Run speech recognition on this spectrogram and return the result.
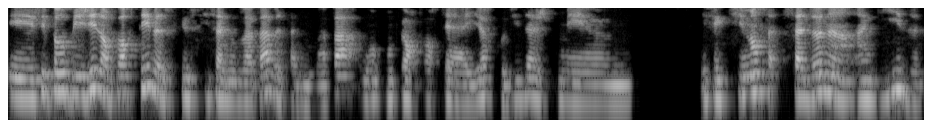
Et c'est pas obligé d'en porter parce que si ça nous va pas, ben ça nous va pas. On, peut en porter ailleurs qu'au visage. Mais euh, effectivement, ça, donne un, guide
